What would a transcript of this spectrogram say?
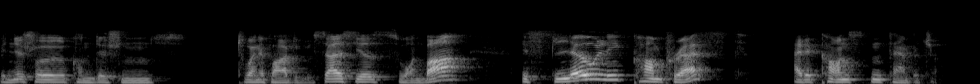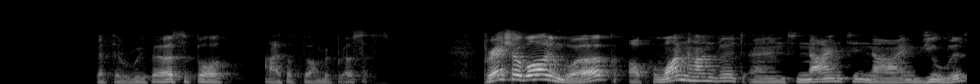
initial conditions 25 degrees Celsius, 1 bar, is slowly compressed at a constant temperature. That's a reversible isothermal process. Pressure volume work of 199 joules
